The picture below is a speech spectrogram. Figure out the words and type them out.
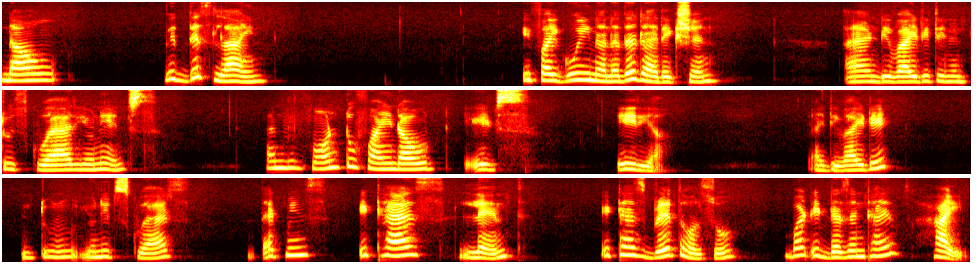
Now with this line if I go in another direction and divide it into square units and we want to find out its area. I divide it into unit squares. That means it has length it has breadth also but it doesn't have height.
